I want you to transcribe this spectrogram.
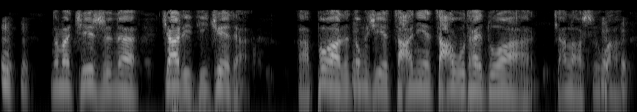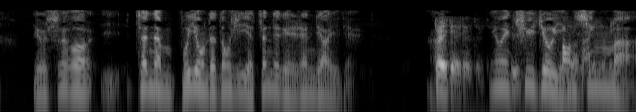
嗯嗯。那么其实呢，家里的确的啊，不好的东西杂念杂物太多啊。讲老实话，嗯 有时候真的不用的东西也真的给扔掉一点。啊对对对对，因为去旧迎新嘛，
